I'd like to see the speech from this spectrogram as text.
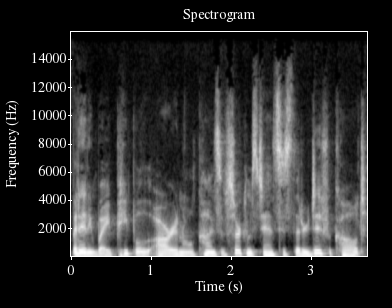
but anyway, people are in all kinds of circumstances that are difficult.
